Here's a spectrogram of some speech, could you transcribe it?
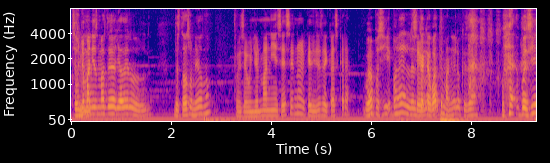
Según Sí, yo, maní es más de allá del... De Estados Unidos, ¿no? Pues según yo el maní es ese, ¿no? El que dices de cáscara. Bueno, pues sí, bueno, el, Seguro. cacahuate, maní, lo que sea. pues sí,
